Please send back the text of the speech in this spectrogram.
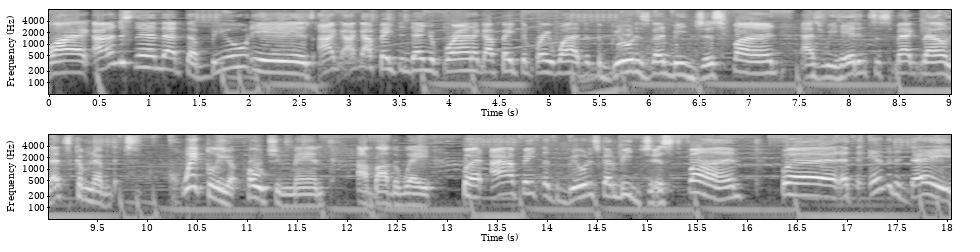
Like, I understand that the build is. I, I got faith in Daniel Bryan. I got faith in Bray Wyatt that the build is going to be just fine as we head into SmackDown. That's coming up. That's quickly approaching, man. Uh, by the way, but I have faith that the build is going to be just fine. But at the end of the day,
